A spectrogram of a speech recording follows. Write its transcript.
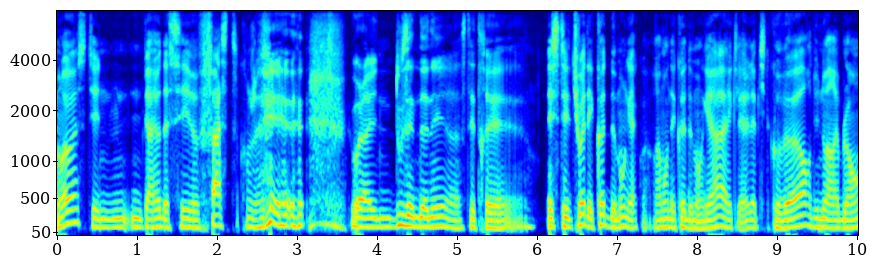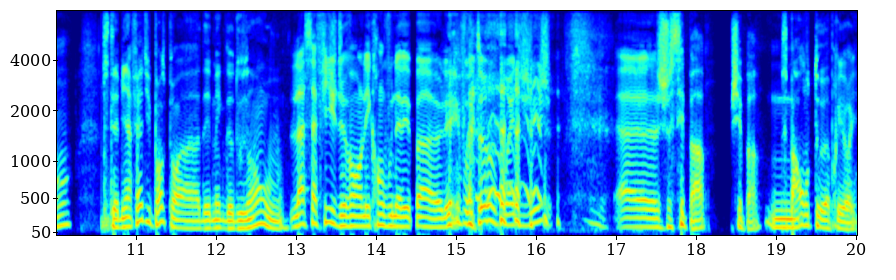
euh, ouais, ouais, c'était une, une période assez faste quand j'avais, voilà, une douzaine d'années. C'était très, et c'était, tu vois, des codes de manga, quoi. Vraiment des codes de manga avec la, la petite cover, du noir et blanc. C'était bien fait, tu penses, pour euh, des mecs de 12 ans ou? Là, s'affiche devant l'écran que vous n'avez pas euh, les photos, vous pourrez être juge. Euh, je sais pas. Je sais pas. C'est pas honteux, a priori.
